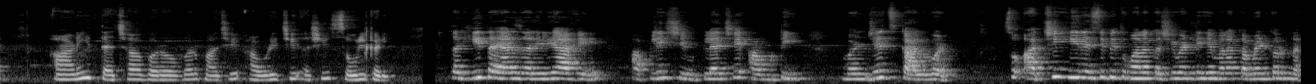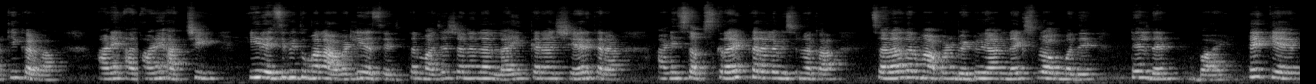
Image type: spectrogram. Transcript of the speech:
आणि त्याच्याबरोबर माझी आवडीची अशी सोलकढी. तर ही तयार झालेली आहे आपली शिंपल्याची आमटी म्हणजेच कालवण. सो आजची ही रेसिपी तुम्हाला कशी वाटली हे मला कमेंट करून नक्की कळवा. आणि आणि आजची ही रेसिपी तुम्हाला आवडली असेल तर माझ्या चॅनलला लाईक करा शेअर करा आणि सबस्क्राईब करायला विसरू नका. चला तर मग आपण भेटूया नेक्स्ट ब्लॉगमध्ये till then bye take care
